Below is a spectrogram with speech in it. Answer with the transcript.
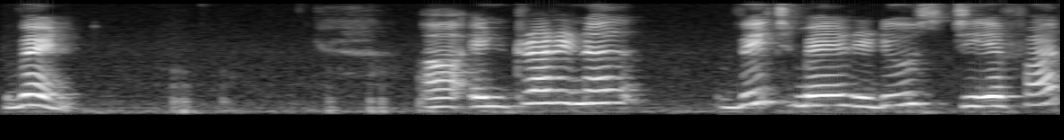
When uh, intrarenal which may reduce GFR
